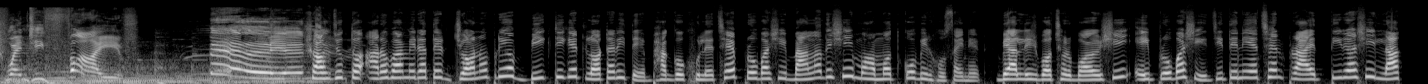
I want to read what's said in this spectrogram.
25 সংযুক্ত আরব আমিরাতের জনপ্রিয় বিগ টিকেট লটারিতে ভাগ্য খুলেছে প্রবাসী বাংলাদেশি মোহাম্মদ কবির হোসাইনের। বিয়াল্লিশ বছর বয়সী এই প্রবাসী জিতে নিয়েছেন প্রায় তিরাশি লাখ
